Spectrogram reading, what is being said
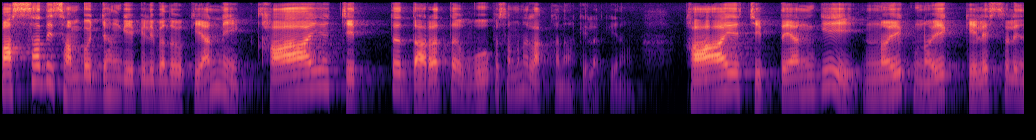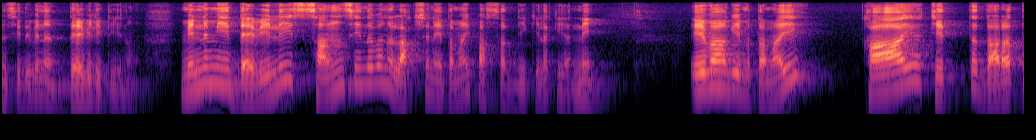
පස්සදි සම්බොජ්ජංගේ පිළිබඳව කියන්නේ කාය චිත්ත දරත වූප සමන ලක්ෂණා කියලා කියනවා. කාය චිත්තයන්ගේ නොයෙක් නොයෙක් කෙලෙස් වලින් සිදුවෙන දැවිලි තියෙනවා. මෙන්න මේ දැවිලි සංසිඳවන ලක්ෂණය තමයි පස්සද්ධිය කියලා කියන්නේ. ඒ වගේම තමයි කාය චිත්ත දරත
